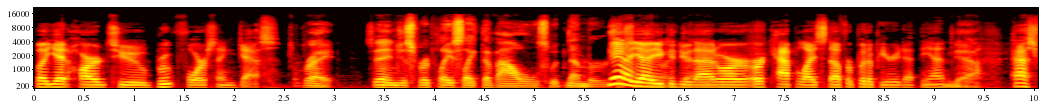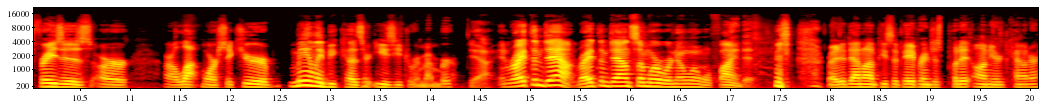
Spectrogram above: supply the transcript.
but yet hard to brute force and guess. Right. So then just replace like the vowels with numbers. Yeah, yeah, you like could do that, or or capitalize stuff, or put a period at the end. Yeah. Passphrases are are a lot more secure, mainly because they're easy to remember. Yeah. And write them down. Write them down somewhere where no one will find it. Write it down on a piece of paper and just put it on your counter.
